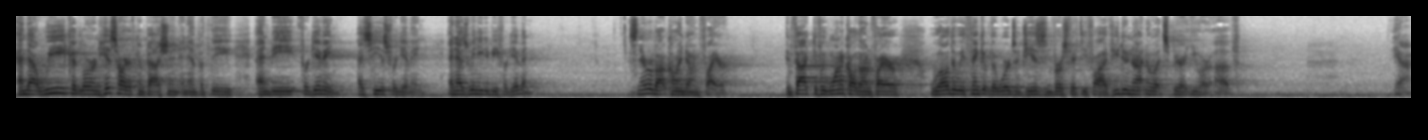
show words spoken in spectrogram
and that we could learn his heart of compassion and empathy and be forgiving as he is forgiving and as we need to be forgiven. It's never about calling down fire. In fact, if we want to call down fire, well do we think of the words of Jesus in verse 55 You do not know what spirit you are of. Yeah.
